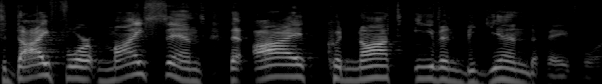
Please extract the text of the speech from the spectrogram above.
to die for my sins that I could not even begin to pay for.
